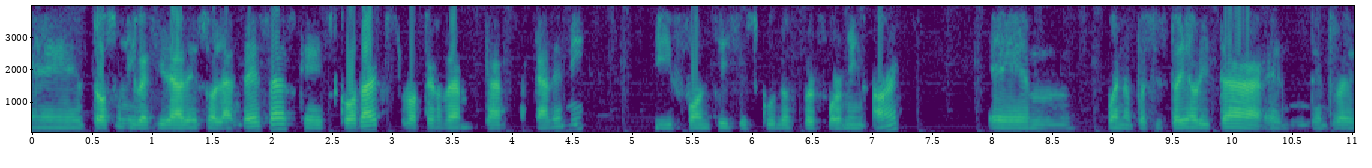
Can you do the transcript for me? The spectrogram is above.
eh, dos universidades holandesas, que es Kodaks, Rotterdam Dance Academy y Fontis School of Performing Arts. Em, bueno, pues estoy ahorita dentro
